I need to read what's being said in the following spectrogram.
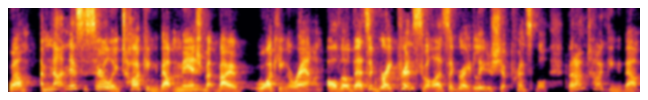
Well, I'm not necessarily talking about management by walking around, although that's a great principle. That's a great leadership principle. But I'm talking about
